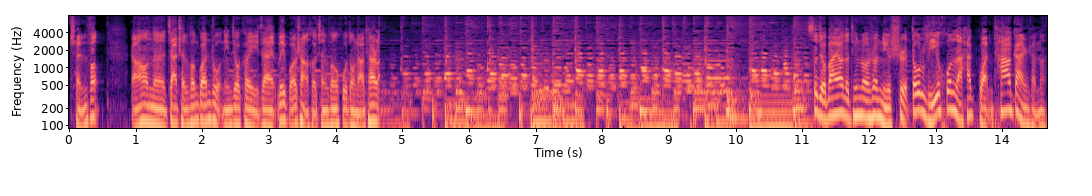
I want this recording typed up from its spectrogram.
陈峰，然后呢加陈峰关注，您就可以在微博上和陈峰互动聊天了。四九八幺的听众说：“女士都离婚了，还管他干什么？”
